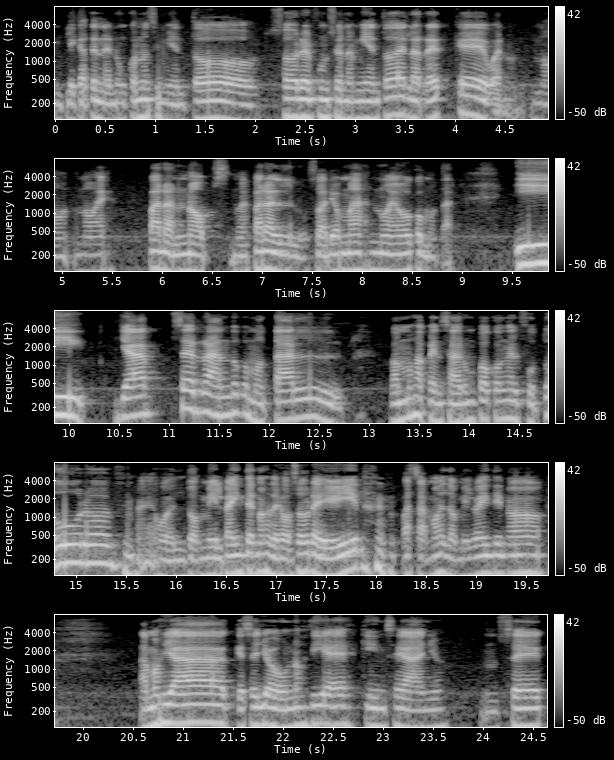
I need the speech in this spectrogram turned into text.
implica tener un conocimiento sobre el funcionamiento de la red que, bueno, no, no es para NOPS, no es para el usuario más nuevo como tal. Y ya cerrando como tal, vamos a pensar un poco en el futuro, o el 2020 nos dejó sobrevivir, pasamos el 2020 y no, estamos ya, qué sé yo, unos 10, 15 años, no sé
